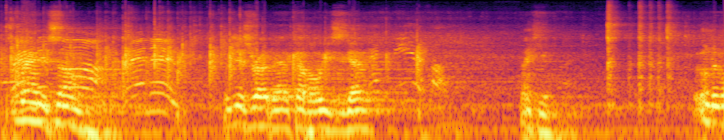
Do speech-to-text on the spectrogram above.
It's a brand new song. Brand new. We just wrote that a couple weeks ago. That's beautiful. Thank you. We're gonna do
